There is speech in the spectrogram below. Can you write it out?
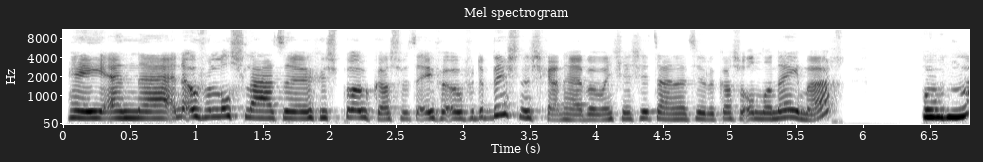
hey, en, uh, en over loslaten gesproken, als we het even over de business gaan hebben, want jij zit daar natuurlijk als ondernemer. Toen mm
